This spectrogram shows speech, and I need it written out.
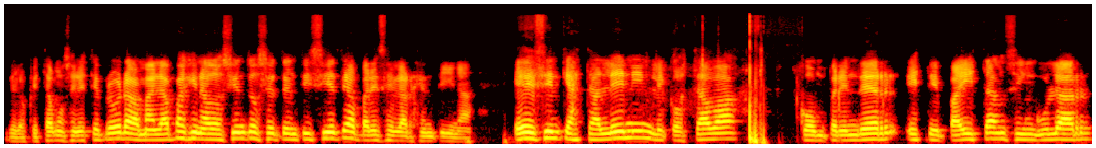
de los que estamos en este programa, en la página 277 aparece la Argentina. Es decir, que hasta Lenin le costaba comprender este país tan singular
